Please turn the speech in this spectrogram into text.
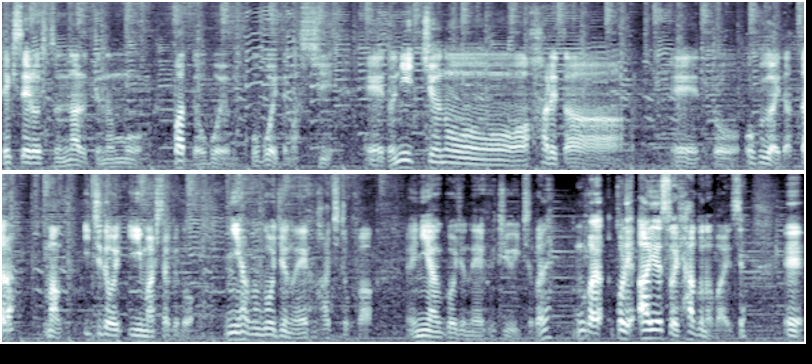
適正露出になるっていうのはもう、パッて覚え、覚えてますし、えっ、と、日中の晴れた、えっ、と、屋外だったら、まあ、一度言いましたけど、250の F8 とか、250の F11 とかね。これ ISO100 の場合ですよ。え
